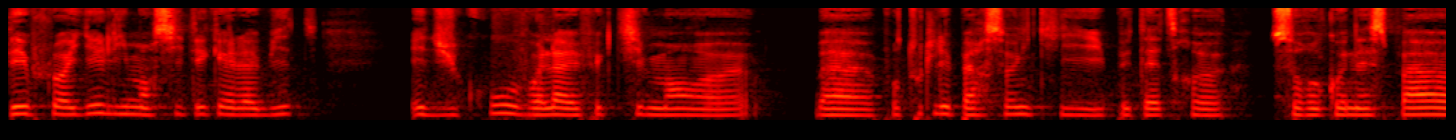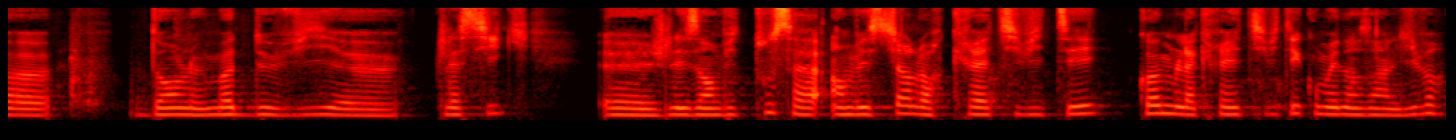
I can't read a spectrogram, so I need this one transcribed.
déployer l'immensité qu'elle habite. Et du coup, voilà, effectivement, bah, pour toutes les personnes qui peut-être se reconnaissent pas dans le mode de vie classique, je les invite tous à investir leur créativité, comme la créativité qu'on met dans un livre,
